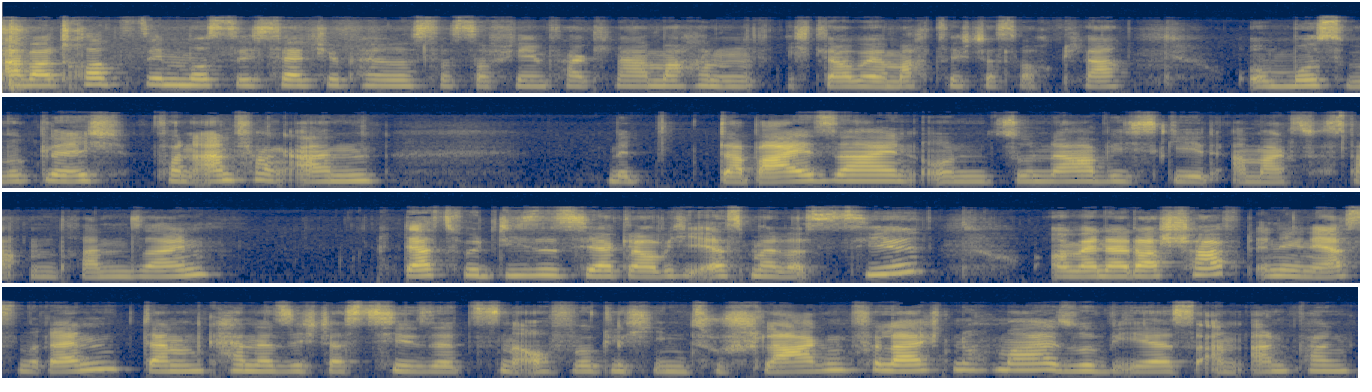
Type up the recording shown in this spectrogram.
Aber trotzdem muss sich Sergio Perez das auf jeden Fall klar machen. Ich glaube, er macht sich das auch klar und muss wirklich von Anfang an mit dabei sein und so nah wie es geht am Max Verstappen dran sein. Das wird dieses Jahr, glaube ich, erstmal das Ziel. Und wenn er das schafft in den ersten Rennen, dann kann er sich das Ziel setzen, auch wirklich ihn zu schlagen, vielleicht nochmal, so wie er es am Anfang,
